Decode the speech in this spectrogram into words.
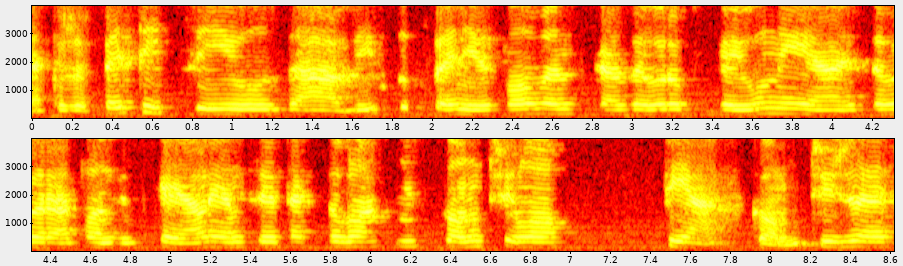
akože petíciu za vystúpenie Slovenska z Európskej únie aj Severoatlantickej aliancie, tak to vlastne skončilo fiaskom. Čiže, e,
